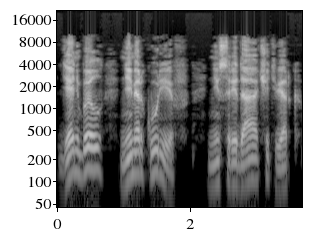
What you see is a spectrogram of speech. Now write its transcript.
День был не Меркуриев, не среда, а четверг.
